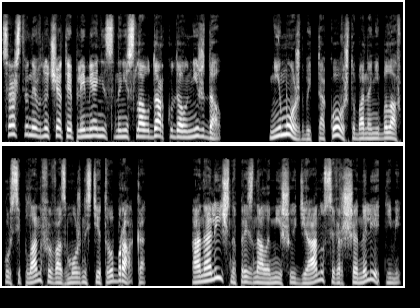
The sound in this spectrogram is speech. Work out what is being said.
Царственная внучатая племянница нанесла удар, куда он не ждал. Не может быть такого, чтобы она не была в курсе планов и возможностей этого брака. Она лично признала Мишу и Диану совершеннолетними.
